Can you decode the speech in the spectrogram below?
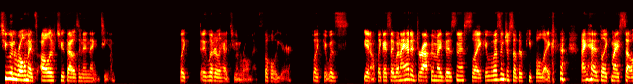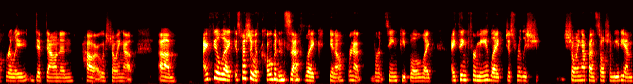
two enrollments all of 2019. Like I literally had two enrollments the whole year. Like it was, you know, like I said, when I had a drop in my business, like it wasn't just other people, like I had like myself really dip down in how I was showing up. Um, I feel like, especially with COVID and stuff, like, you know, we're not, weren't seeing people like, I think for me, like just really sh- showing up on social media and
